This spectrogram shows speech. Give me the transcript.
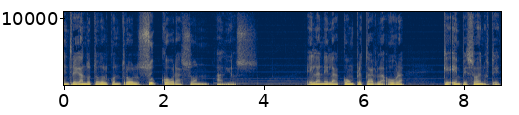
entregando todo el control, su corazón a Dios. Él anhela completar la obra que empezó en usted.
